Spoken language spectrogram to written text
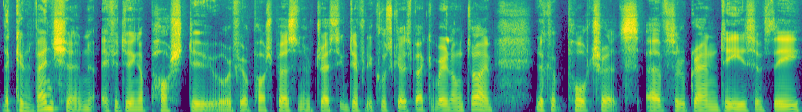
the convention, if you're doing a posh do, or if you're a posh person of dressing differently, of course, goes back a very long time. Look at portraits of sort of grandees of the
